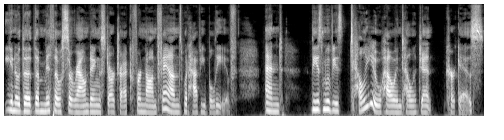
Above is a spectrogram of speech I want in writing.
you know, the, the mythos surrounding Star Trek for non-fans would have you believe. And these movies tell you how intelligent Kirk is,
